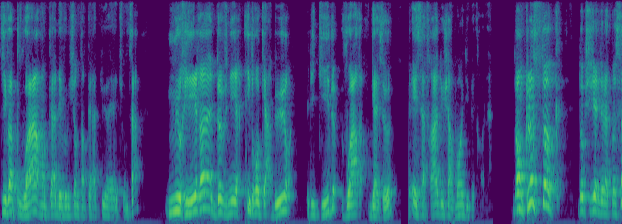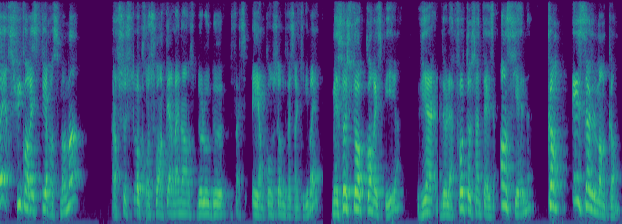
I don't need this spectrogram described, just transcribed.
qui va pouvoir, en cas d'évolution de température et comme ça, mûrir, devenir hydrocarbures liquides, voire gazeux, et ça fera du charbon et du pétrole. Donc le stock d'oxygène de l'atmosphère, celui qu'on respire en ce moment, alors ce stock reçoit en permanence de l'O2 et en consomme de façon équilibrée, mais ce stock qu'on respire vient de la photosynthèse ancienne, quand et seulement quand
